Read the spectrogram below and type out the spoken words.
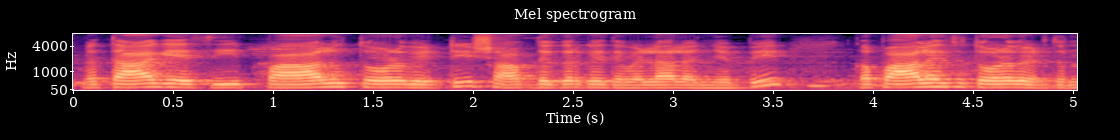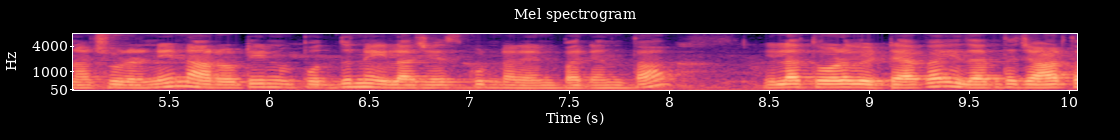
ఇంకా తాగేసి పాలు తోడబెట్టి షాప్ దగ్గరికి అయితే వెళ్ళాలని చెప్పి. ఇంకా పాలు అయితే తోడబెడుతున్నా. చూడండి నా రొటీన్ పొద్దున్నే ఇలా చేసుకుంటాను నేను పని అంతా. ఇలా తోడబెట్టాక ఇదంతా జాగ్రత్త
